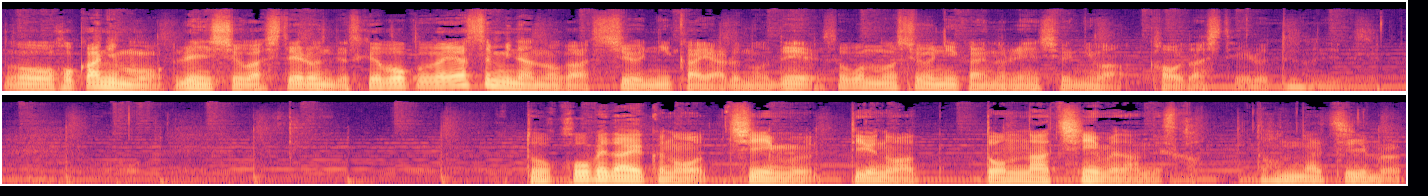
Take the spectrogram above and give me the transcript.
他にも練習はしてるんですけど僕が休みなのが週2回あるのでそこの週2回の練習には顔を出しているっていう感じです。と神戸大学のチームっていうのはどんなチームなんですか？どんなチーム？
